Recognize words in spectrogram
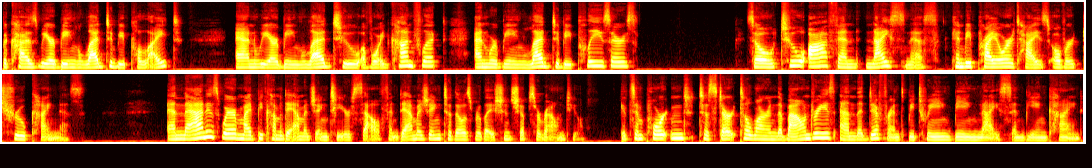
because we are being led to be polite and we are being led to avoid conflict and we're being led to be pleasers. So, too often, niceness can be prioritized over true kindness. And that is where it might become damaging to yourself and damaging to those relationships around you. It's important to start to learn the boundaries and the difference between being nice and being kind.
